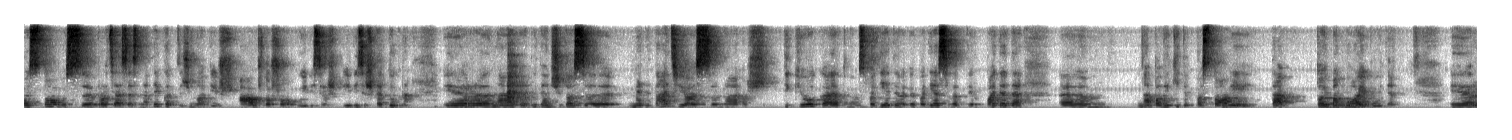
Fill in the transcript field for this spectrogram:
pastovus procesas, ne taip, kad, žinot, iš aukšto šokų į, visiš, į visišką dugną. Ir, na, būtent šitos meditacijos, na, aš tikiu, kad mums padėti, padės vat, ir padeda, na, palaikyti pastoviai tą, toj bangoj būti. Ir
